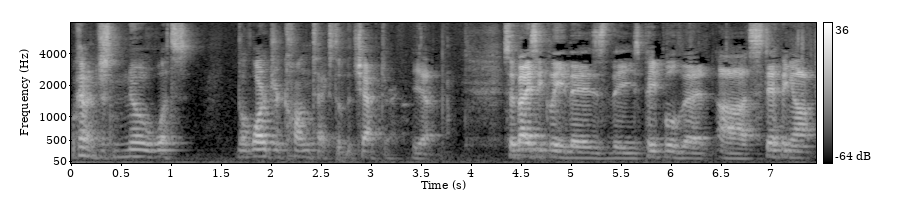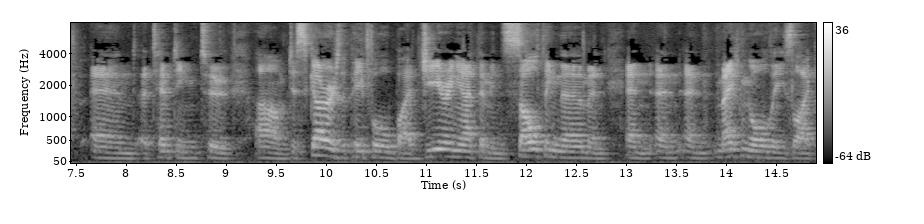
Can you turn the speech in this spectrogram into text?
will kind of just know what's the larger context of the chapter. Yeah. So basically, there's these people that are stepping up and attempting to um, discourage the people by jeering at them, insulting them, and and and, and making all these like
